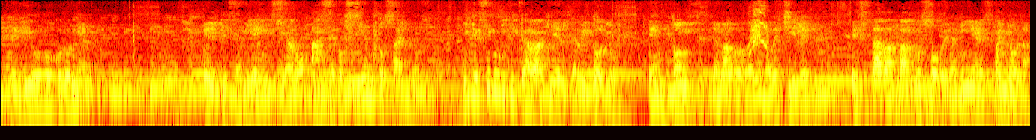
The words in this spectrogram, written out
periodo colonial, el que se había iniciado hace 200 años y que significaba que el territorio, entonces llamado Reino de Chile, estaba bajo soberanía española.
